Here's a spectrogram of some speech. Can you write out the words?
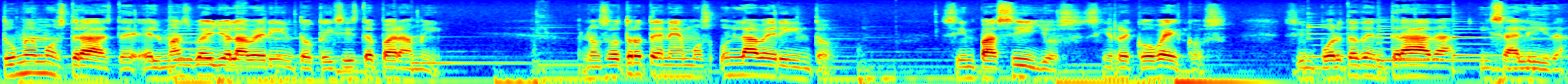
Tú me mostraste el más bello laberinto que hiciste para mí. Nosotros tenemos un laberinto sin pasillos, sin recovecos, sin puerta de entrada y salida.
